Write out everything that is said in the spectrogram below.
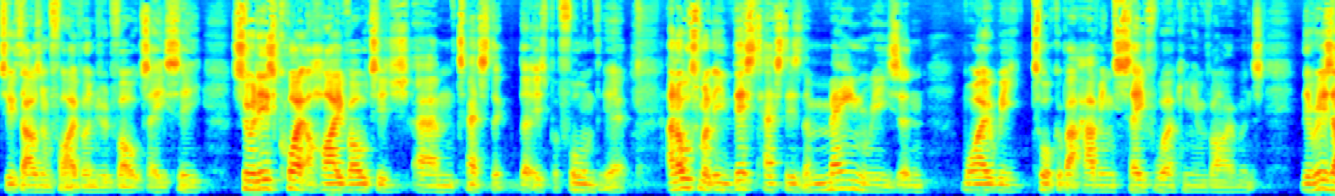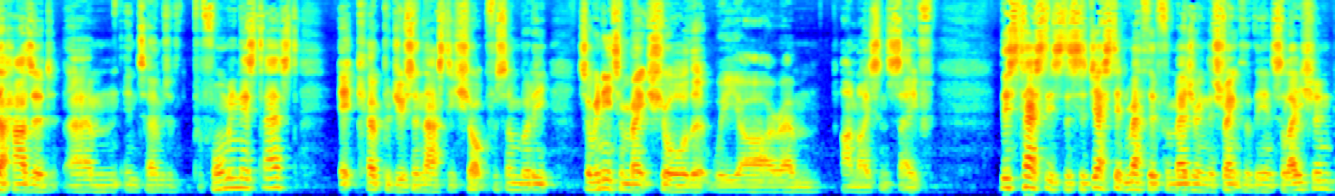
2500 volts AC. So it is quite a high voltage um, test that, that is performed here. And ultimately, this test is the main reason why we talk about having safe working environments. There is a hazard um, in terms of performing this test. It could produce a nasty shock for somebody. So we need to make sure that we are, um, are nice and safe. This test is the suggested method for measuring the strength of the insulation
